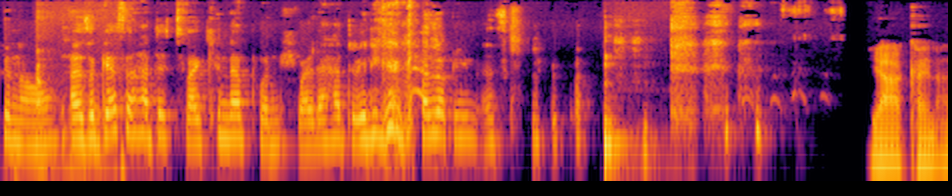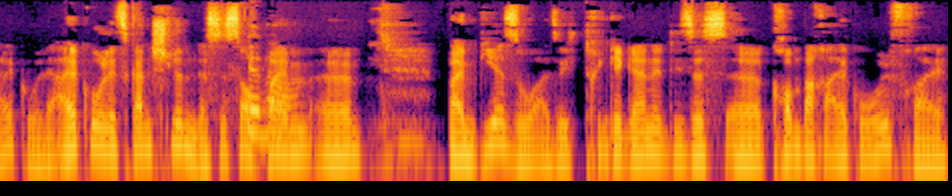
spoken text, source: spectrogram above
Genau. Also gestern hatte ich zwei Kinderpunsch, weil der hat weniger Kalorien als Glühwein. Ja, kein Alkohol. Der Alkohol ist ganz schlimm. Das ist auch genau. beim, äh, beim Bier so. Also ich trinke gerne dieses äh, Krombach alkoholfrei.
